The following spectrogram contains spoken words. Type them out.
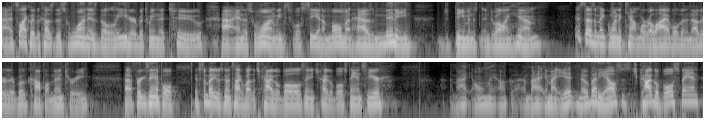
Uh, it's likely because this one is the leader between the two, uh, and this one we will see in a moment has many d- demons indwelling him. This doesn't make one account more reliable than another. They're both complementary. Uh, for example, if somebody was going to talk about the Chicago Bulls, any Chicago Bulls fans here? Am I only? Am I, am I it? Nobody else is a Chicago Bulls fan?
